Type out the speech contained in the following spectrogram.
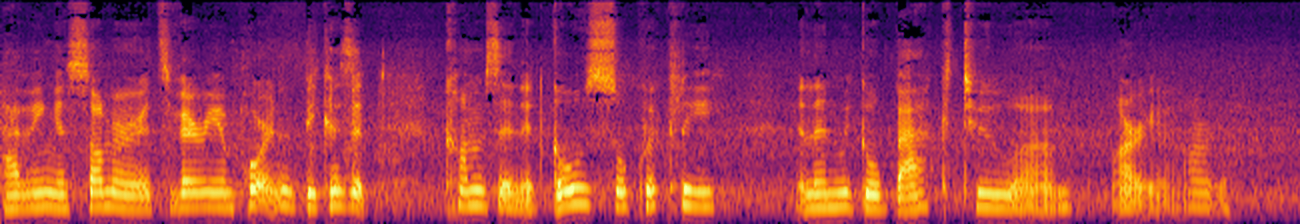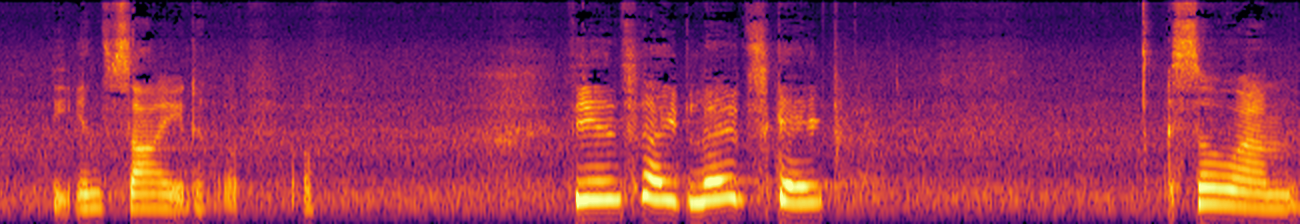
having a summer. It's very important because it comes and it goes so quickly, and then we go back to our, our the inside of, of the inside landscape. So um,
